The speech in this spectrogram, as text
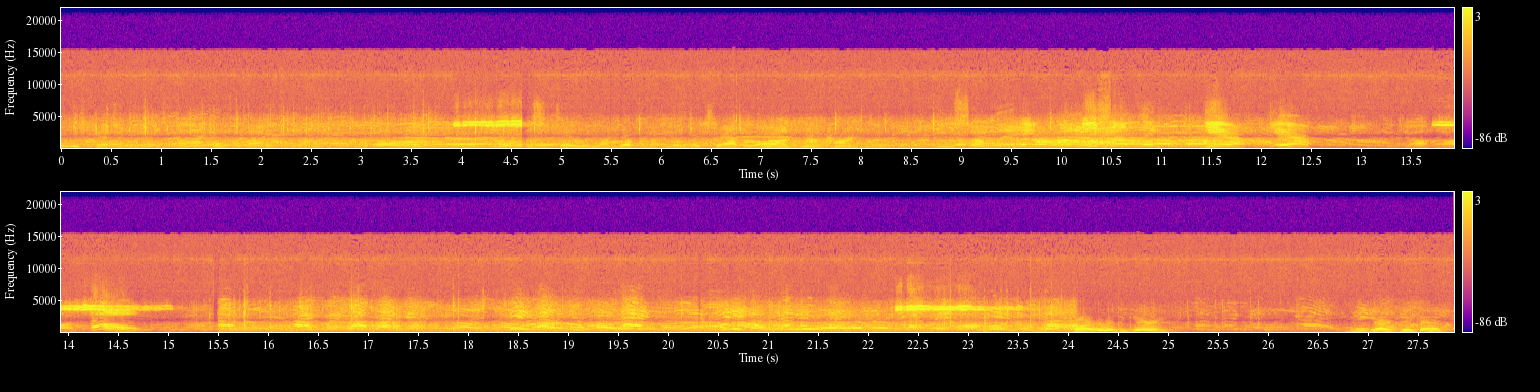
it was. It was high. It was high. This is tell you where it lined up. I might be able to go trap or on. Do something. Do something. Yeah. Yeah. Good job, Juan. No. Oh. Carter with the carry. Eight yard pickup.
